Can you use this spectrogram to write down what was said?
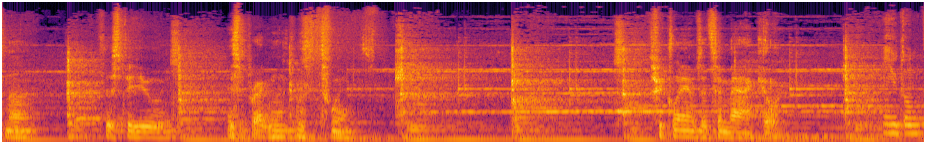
This nun, Sister Ewing, is pregnant with twins. She claims it's immaculate. You don't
